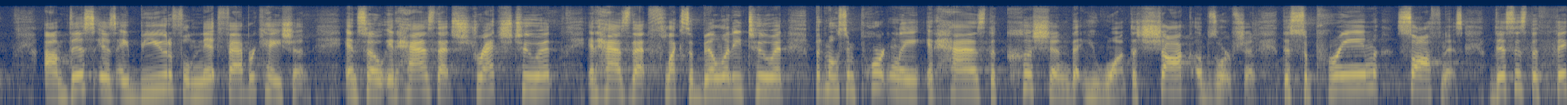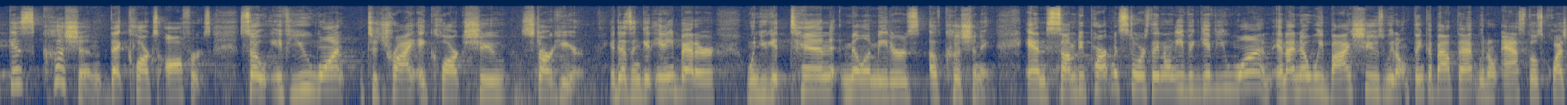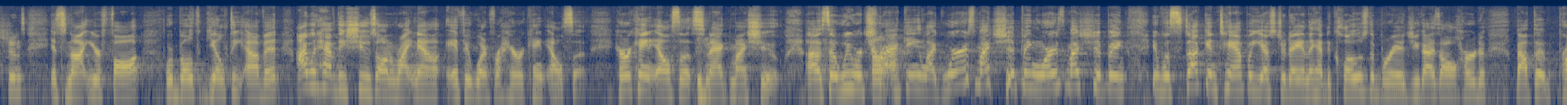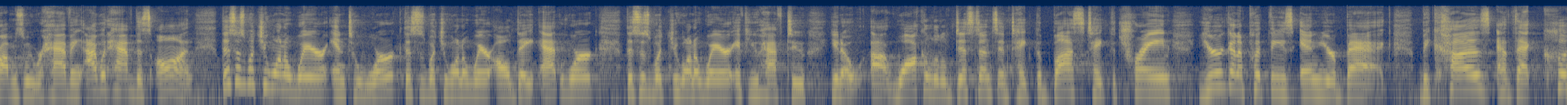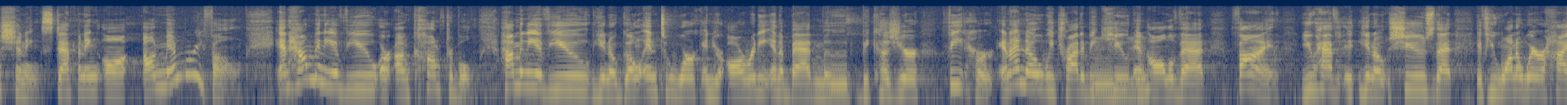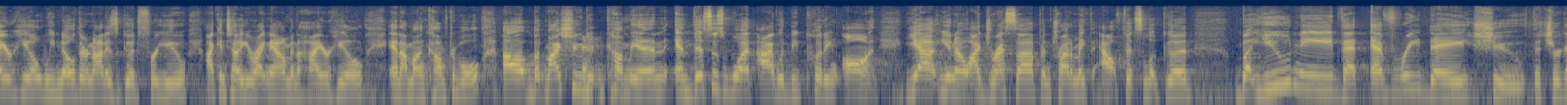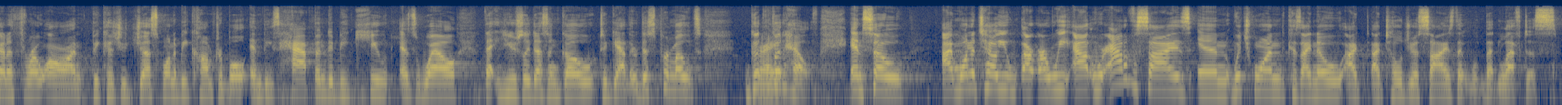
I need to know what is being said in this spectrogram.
um, this is a beautiful knit fabrication. And so it has that stretch to it. It has that flexibility to it. But most importantly, it has the cushion that you want, the shock absorption, the supreme softness. This is the thickest cushion that Clark's offers. So if you want to try a Clark shoe, start here. It doesn't get any better when you get 10 millimeters of cushioning. And some department stores, they don't even give you one. And I know we buy shoes, we don't think about that, we don't ask those questions. It's not your fault. We're both guilty of it. I would have these shoes on right now if it weren't for Hurricane Elsa. Hurricane Elsa snagged my shoe. Uh, so we were uh-uh. tracking uh like, where's my shipping, where's my shipping? It was stuck in Tampa yesterday and they had to close the bridge. You guys all heard about the problems we were having. I would have this on. This is what you wanna wear into work. This is what you wanna to wear all day at work. This is what you wanna wear if you have to, you know, uh, walk a little distance and take the bus, take the train. You're gonna put these in your bag because of that cushioning, stepping on, on memory foam. And how many of you are uncomfortable? How many of you, you know, go into work and you're already in a bad mood because your feet hurt? And I know we try to be mm -hmm. cute and mm-hmm. all of that, fine. You have, you know, shoes that if you wanna wear a higher heel, we know they're not as good for you. I can tell you right now I'm in a higher heel and I'm uncomfortable, uh, but my shoe didn't come in and this is what I would be putting on. Yeah, you know, I dress up and try to make the outfits look good, but you need that everyday shoe that you're gonna throw on because you just wanna be comfortable and these happen to be cute as well. That usually doesn't go together. This promotes good right. foot health. And so I want to tell you, are, are, we out? We're out of a size and which one? Because I know I, I, told you a size that, that left us.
